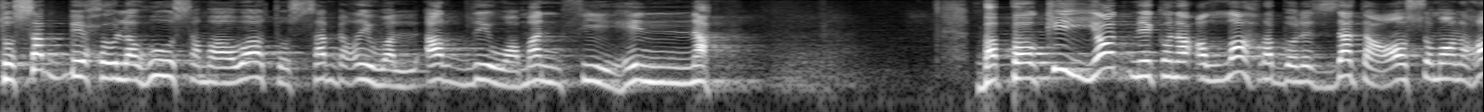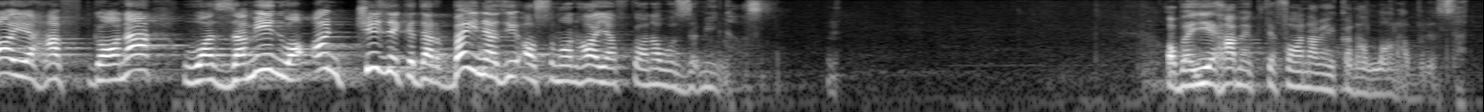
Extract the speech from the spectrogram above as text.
تسبح له سماوات السبع والارض ومن فيهن با پاکی یاد می‌کنه الله رب العزت آسمان های هفتگانه و زمین و آن چیزی که در بین از آسمان های هفتگانه و زمین هست و به یه هم اکتفا نمی‌کنه الله رب العزت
